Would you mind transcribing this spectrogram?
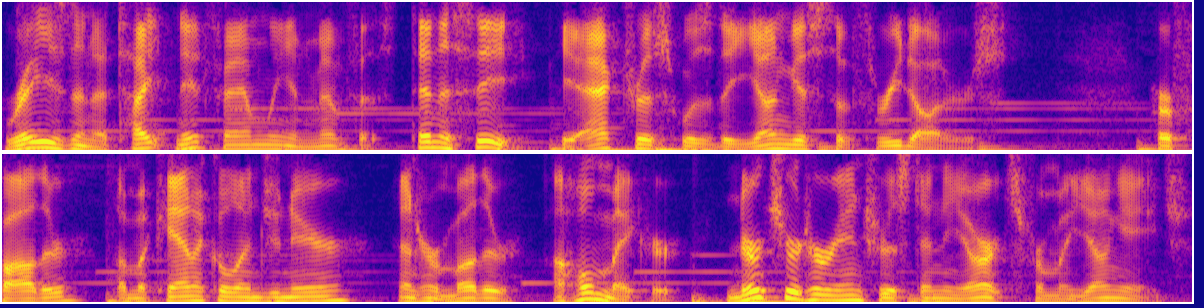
Raised in a tight knit family in Memphis, Tennessee, the actress was the youngest of three daughters. Her father, a mechanical engineer, and her mother, a homemaker, nurtured her interest in the arts from a young age.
